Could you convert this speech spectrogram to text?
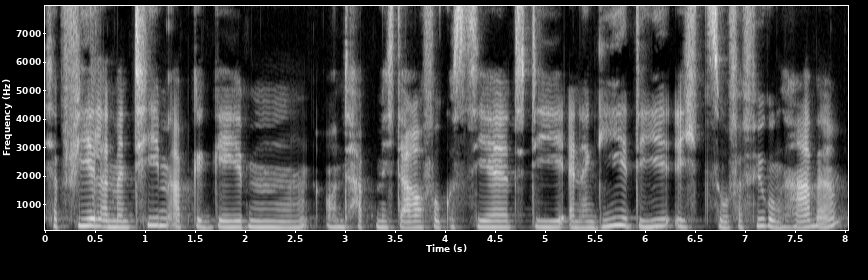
Ich habe viel an mein Team abgegeben und habe mich darauf fokussiert, die Energie, die ich zur Verfügung habe,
